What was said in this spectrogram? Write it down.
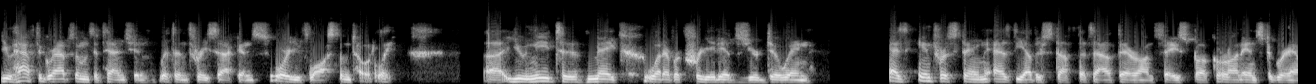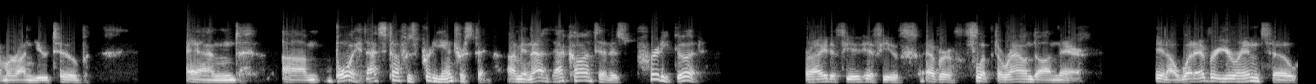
You have to grab someone's attention within three seconds, or you've lost them totally. Uh, you need to make whatever creatives you're doing as interesting as the other stuff that's out there on Facebook or on Instagram or on YouTube. And um, boy, that stuff is pretty interesting. I mean, that, that content is pretty good, right? If you if you've ever flipped around on there, you know, whatever you're into,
